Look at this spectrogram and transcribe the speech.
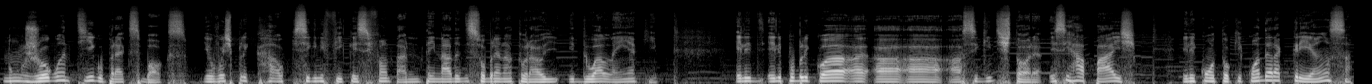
num jogo antigo para Xbox. Eu vou explicar o que significa esse fantasma. Não tem nada de sobrenatural e, e do além aqui. Ele, ele publicou a, a, a, a seguinte história. Esse rapaz, ele contou que quando era criança,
